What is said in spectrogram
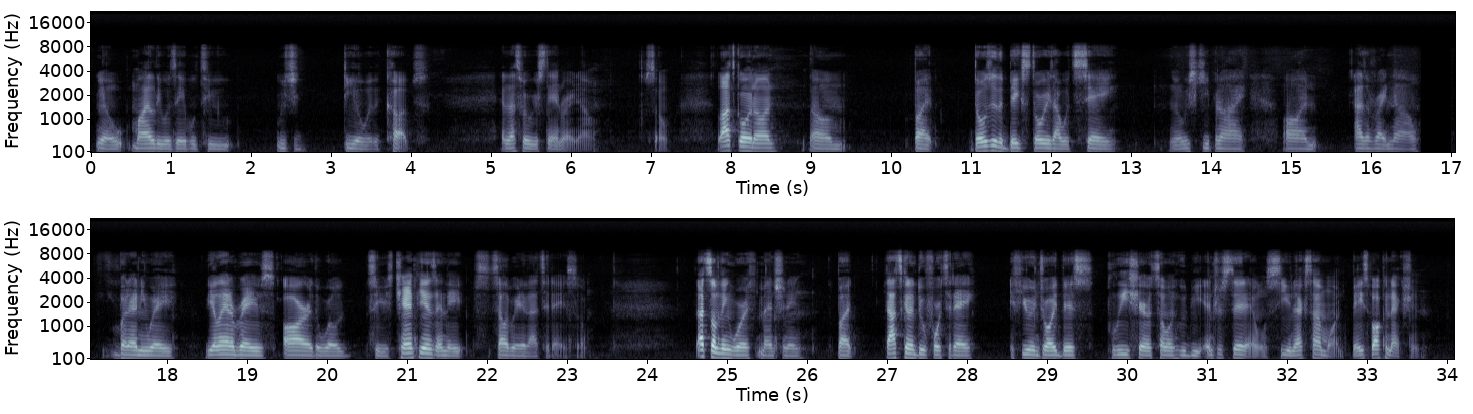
you know Miley was able to reach a deal with the Cubs, and that's where we stand right now. So, lots going on, um, but those are the big stories I would say you know, we should keep an eye on as of right now. But anyway, the Atlanta Braves are the World Series champions, and they celebrated that today. So that's something worth mentioning. But that's going to do for today. If you enjoyed this, please share with someone who'd be interested, and we'll see you next time on Baseball Connection.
